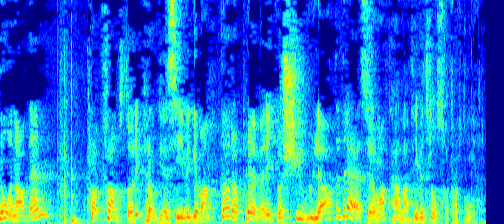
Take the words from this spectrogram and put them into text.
Noen av dem framstår i progressive gevanter og prøver ikke å skjule at det dreier seg om alternative trosfortolkninger.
